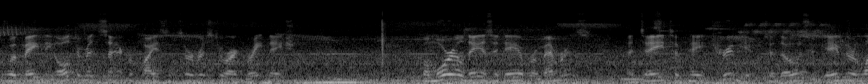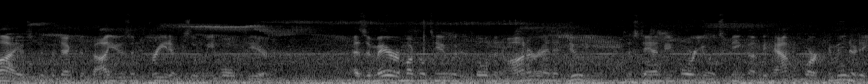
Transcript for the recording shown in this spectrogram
who have made the ultimate sacrifice in service to our great nation. Memorial Day is a day of remembrance, a day to pay tribute to those who gave their lives to protect the values and freedoms that we hold dear. As a mayor of Mukilteo, it is both an honor and a duty stand before you and speak on behalf of our community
